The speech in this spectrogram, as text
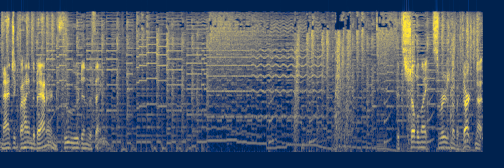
Magic behind the banner and food in the thing. It's Shovel Knight's version of a Dark Nut.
